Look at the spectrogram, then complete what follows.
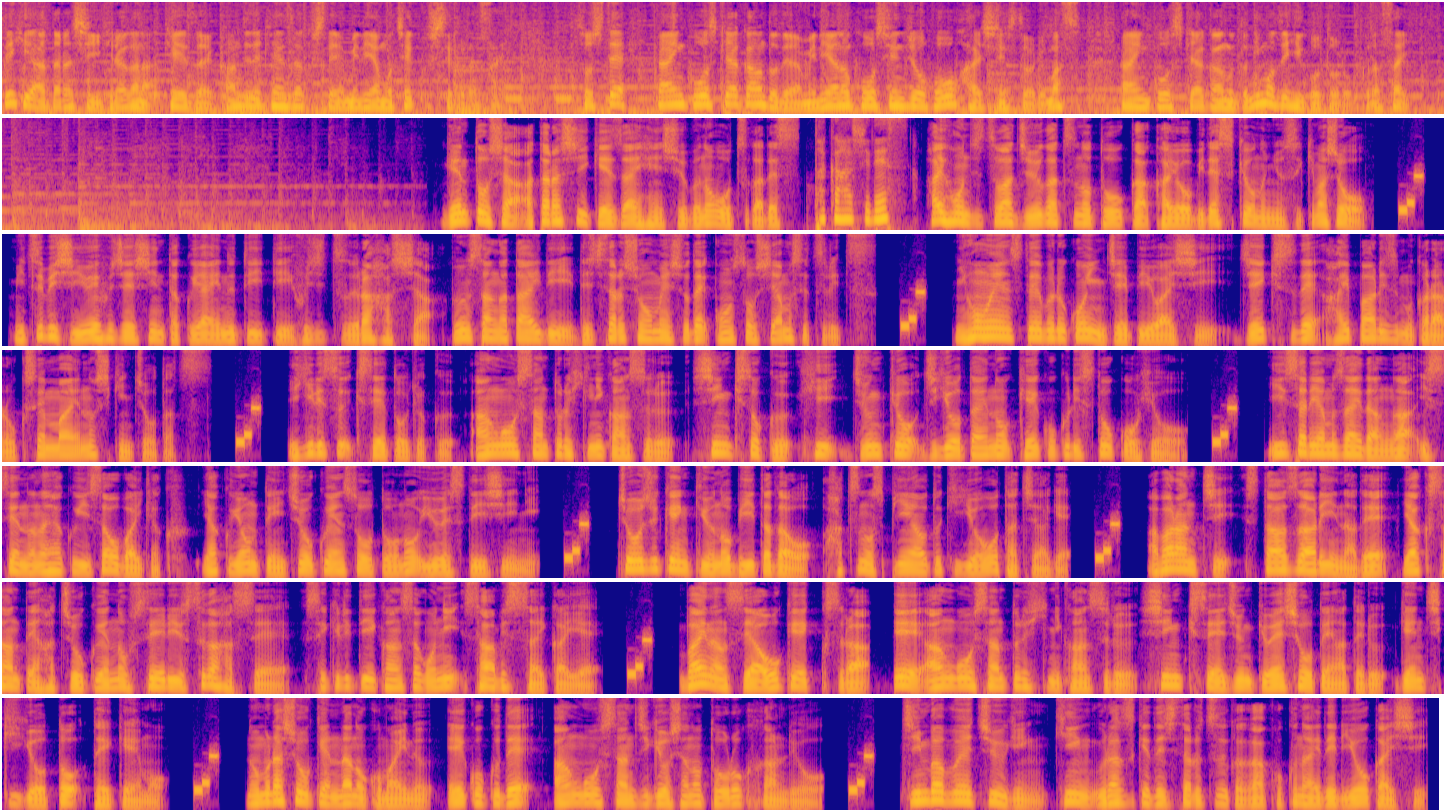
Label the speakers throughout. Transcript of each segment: Speaker 1: ぜひ新しいひらがな経済漢字で検索してメディアもチェックしてください。そして LINE 公式アカウントではメディアの更新情報を配信しております。LINE 公式アカウントにもぜひご登録ください。
Speaker 2: 現当社新しい経済編集部の大塚です。
Speaker 3: 高橋です。
Speaker 2: はい本日は10月の10日火曜日です。今日のニュースいきましょう。三菱 UFJ 信託や NTT 富士通ら8社分散型 ID デジタル証明書でコンソーシアム設立日本円ステーブルコイン JPYC、JKIS でハイパーリズムから6000万円の資金調達。イギリス規制当局、暗号資産取引に関する新規則非準拠事業体の警告リストを公表。イーサリアム財団が1700イーサを売却、約4.1億円相当の USDC に。長寿研究のビータダオ、初のスピンアウト企業を立ち上げ。アバランチ、スターズアリーナで約3.8億円の不正流出が発生。セキュリティ監査後にサービス再開へ。バイナンスや OKX ら A 暗号資産取引に関する新規制準拠へ焦点当てる現地企業と提携も。野村証券らの狛犬、英国で暗号資産事業者の登録完了。ジンバブエ中銀、金裏付けデジタル通貨が国内で利用開始。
